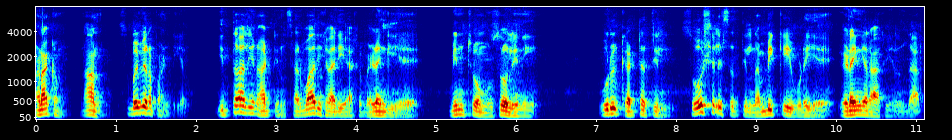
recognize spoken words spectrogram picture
வணக்கம். நான் சுபவீர பாண்டியன் இத்தாலி நாட்டின் சர்வாதிகாரியாக விளங்கிய மின்ட்ரோ முசோலினி ஒரு கட்டத்தில் சோஷலிசத்தில் நம்பிக்கை உடைய இளைஞராக இருந்தார்.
